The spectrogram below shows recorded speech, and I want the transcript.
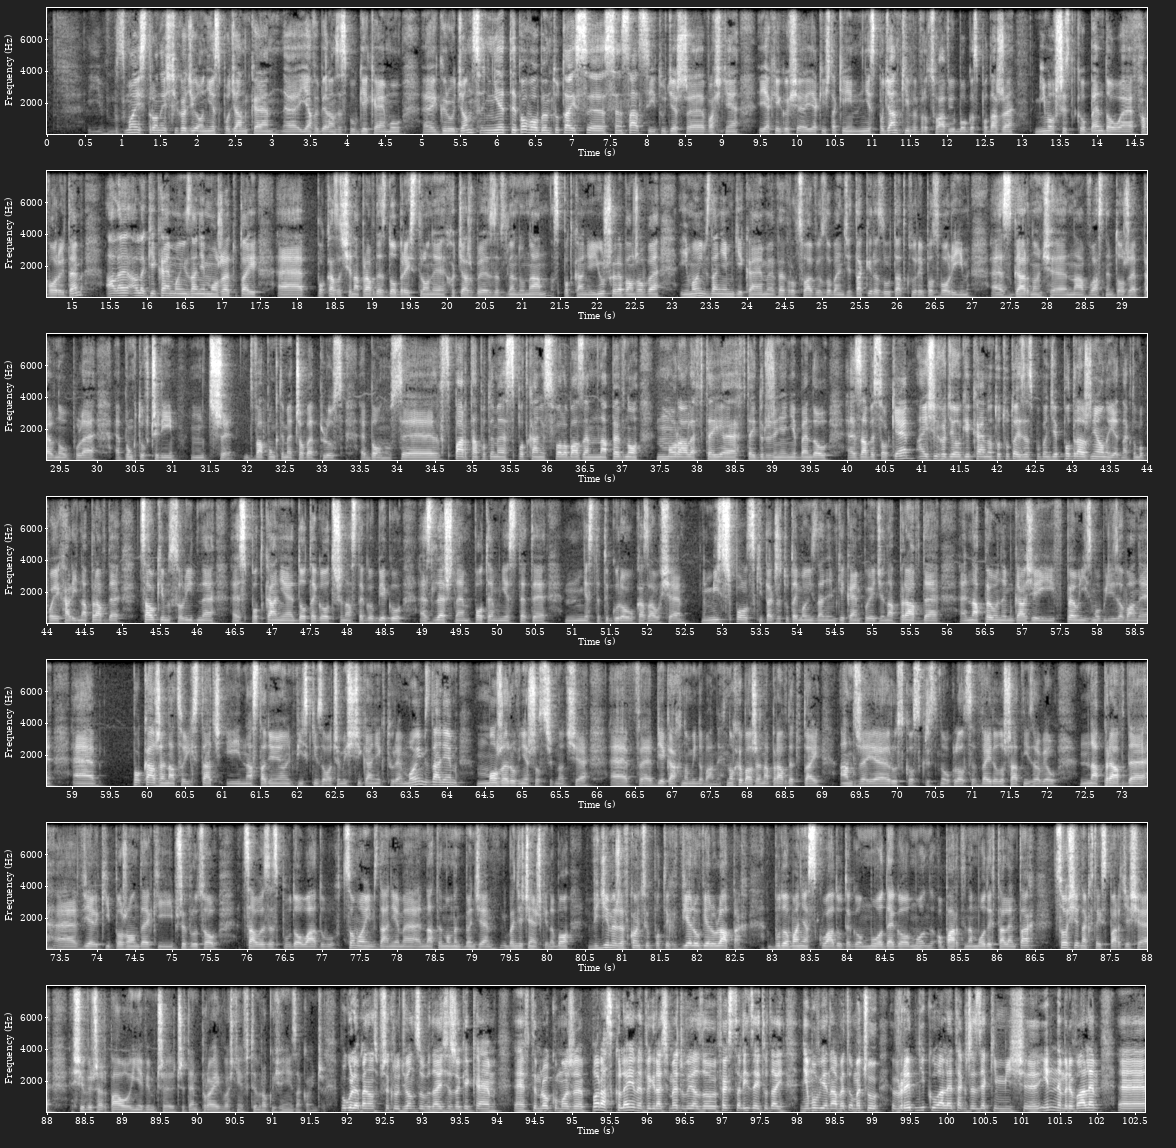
Z mojej strony, jeśli chodzi o niespodziankę, e, ja wybieram zespół GKM-u e, Grudziądz. Nie typowałbym tutaj z sensacji, tudzież e, właśnie jakiegoś, jakiejś takiej niespodzianki we Wrocławiu, bo gospodarze mimo wszystko będą faworytem, ale, ale GKM moim zdaniem może tutaj pokazać się naprawdę z dobrej strony, chociażby ze względu na spotkanie już rewanżowe i moim zdaniem GKM we Wrocławiu zdobędzie taki rezultat, który pozwoli im zgarnąć na własnym torze pełną pulę e, punktów, czyli 3. Dwa punkty meczowe plus e, bonus. E, Sparta po tym e, spotkaniu z Folobazem na pewno morale w tej, w tej drużynie nie będą za wysokie, a jeśli chodzi o GKM, no to tutaj zespół będzie podrażniony jednak, no bo pojechali naprawdę całkiem solidne spotkanie do tego 13 biegu z Lesznem, potem niestety, mm, niestety górą ukazał się mistrz Polski, także tutaj moim zdaniem GKM pojedzie naprawdę na pełnym gazie i w pełni zmobilizowany pokaże na co ich stać i na Stadionie Olimpijskim zobaczymy ściganie, które moim zdaniem może również rozstrzygnąć się e, w biegach nominowanych. No chyba, że naprawdę tutaj Andrzej Rusko z Krystyną Kloc wejdą do szatni i zrobią naprawdę e, wielki porządek i przywrócą cały zespół do ładu, co moim zdaniem e, na ten moment będzie, będzie ciężkie, no bo widzimy, że w końcu po tych wielu, wielu latach budowania składu tego młodego, mł- oparty na młodych talentach, coś jednak w tej Sparcie się, się wyczerpało i nie wiem, czy, czy ten projekt właśnie w tym roku się nie zakończy. W ogóle będąc przy Grudziądzu, wydaje się, że GKM e, w tym roku może po raz kolejny wygrać mecz wyjazdowy w Ekstralidze i tutaj nie mówię nawet o meczu w Rybniku, ale także z jakimś e, innym rywalem.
